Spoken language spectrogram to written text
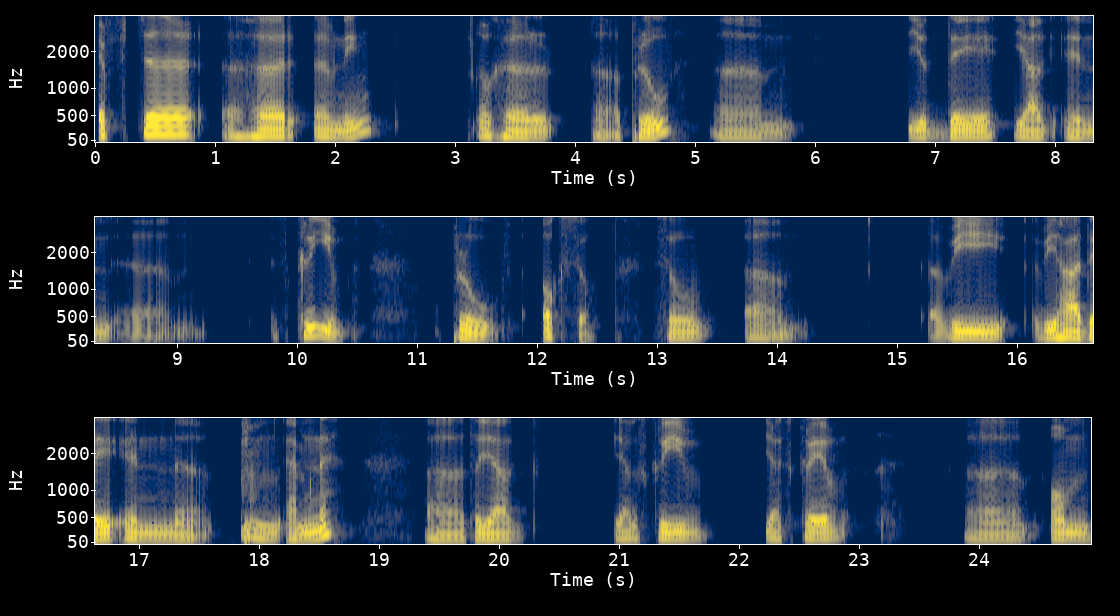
efter hörövning och hörprov um, gjorde jag en um, skrivprov också. Så um, vi, vi hade en uh, ämne. Uh, så jag, jag, skrev, jag skrev uh, om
